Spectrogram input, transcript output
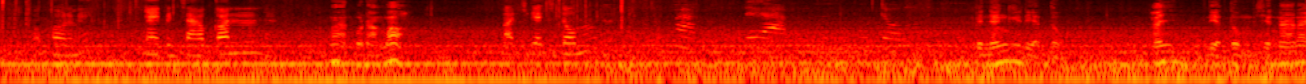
ๆพอแล้วไหมใหญ่เป็นสาวก้อนจ้ะบ้านบ่ดำบ่บาดขี้เดียดขี้ต้มเป็นหยังคือเดียดตกไฟ เดียดตมเช็ดหน้าได้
